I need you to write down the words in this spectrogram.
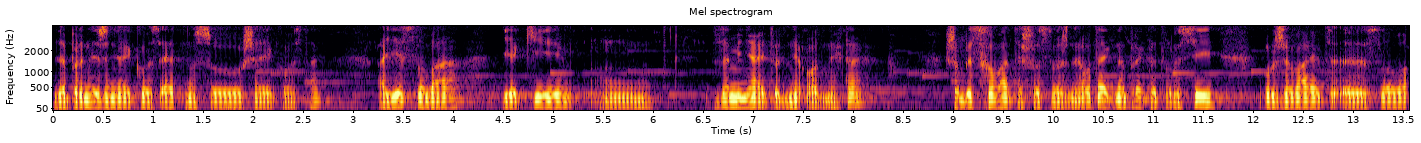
для приниження якогось етносу, ще якогось, так? А є слова, які заміняють одні одних, так? Щоб сховати щось важне. От як, наприклад, в Росії вживають е, слово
